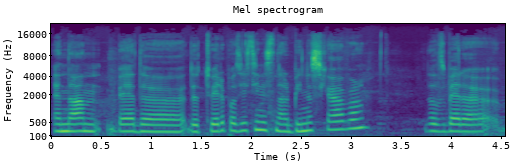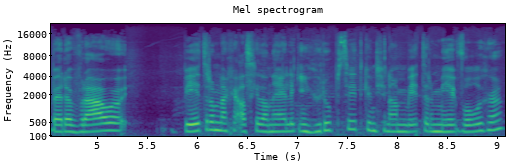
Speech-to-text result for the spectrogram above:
En dan bij de, de tweede positie is naar binnen schuiven. Dat is bij de, bij de vrouwen beter, omdat je, als je dan eigenlijk in groep zit, kun je dan beter mee volgen.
